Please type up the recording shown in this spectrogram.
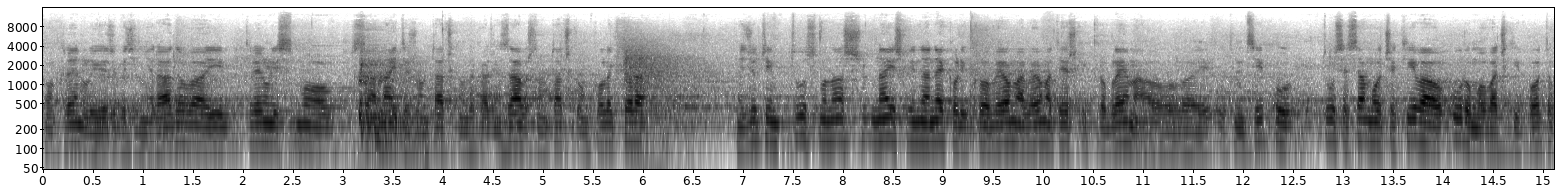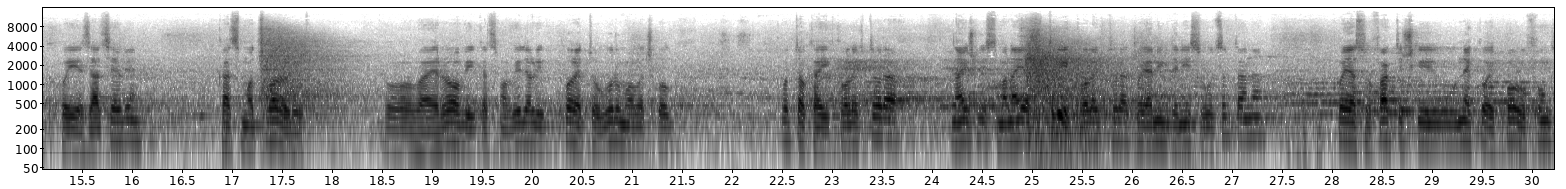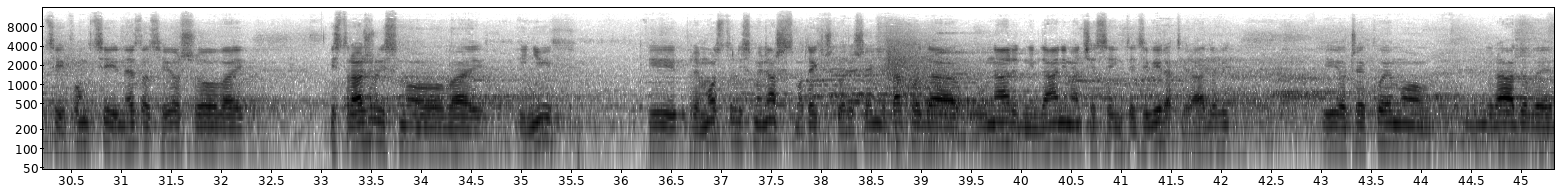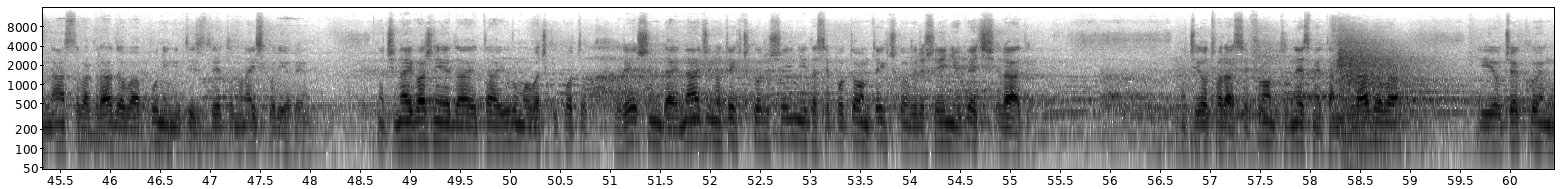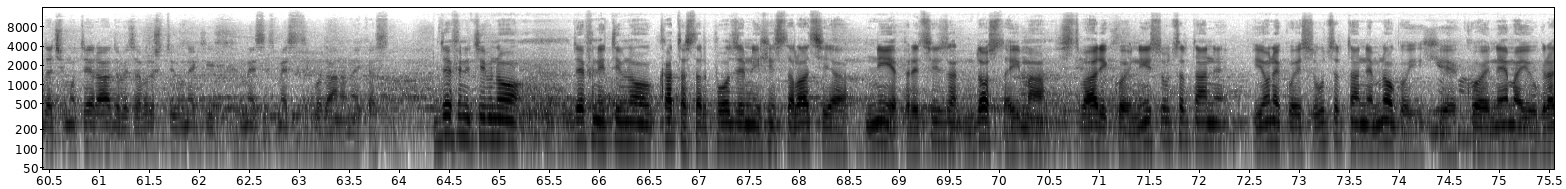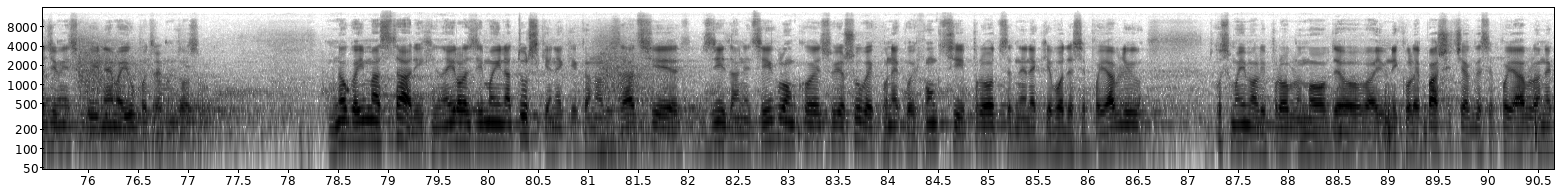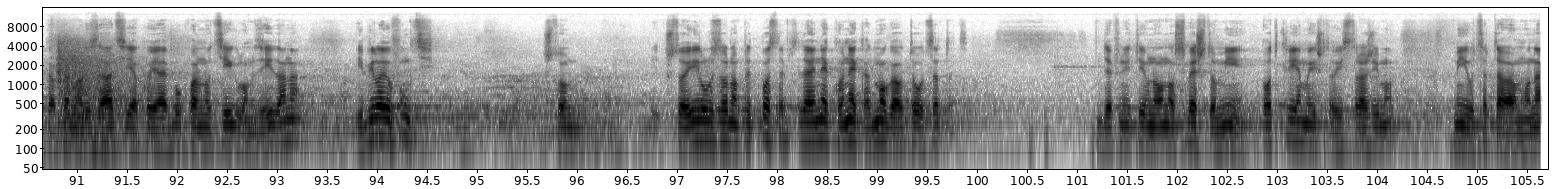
smo krenuli u izvođenje radova i krenuli smo sa najtežom tačkom, da kažem, završnom tačkom kolektora. Međutim, tu smo naš, naišli na nekoliko veoma, veoma teških problema. Ovaj, u principu, tu se samo očekivao Urumovački potok koji je zacevljen. Kad smo otvorili ovaj, rov i kad smo vidjeli, pored tog Urumovačkog potoka i kolektora, naišli smo na još tri kolektora koja nigde nisu ucrtana, koja su faktički u nekoj polufunkciji, funkciji, ne zna se još, ovaj, istražili smo ovaj, i njih i premostili smo i našli smo tehničko rješenje, tako da u narednim danima će se intenzivirati radovi i očekujemo radove, nastavak radova punim intenzitetom u najskorije vreme. Znači, najvažnije je da je taj Urumovački potok rešen, da je nađeno tehničko rješenje i da se po tom tehničkom rješenju već radi. Znači, otvara se front nesmetanih radova i očekujem da ćemo te radove završiti u nekih mjesec, mjesec i po dana najkasnije. Definitivno, definitivno katastar podzemnih instalacija nije precizan. Dosta ima stvari koje nisu ucrtane i one koje su ucrtane, mnogo ih je koje nemaju građevinsku i nemaju upotrebnu dozvolu. Mnogo ima starih i nailazimo i na turske neke kanalizacije zidane ciglom koje su još uvek u nekoj funkciji, procedne neke vode se pojavljuju. Tu smo imali problem ovde ovaj, u Nikole Pašića gde se pojavila neka kanalizacija koja je bukvalno ciglom zidana i bila je u funkciji. Što, što je iluzorno pretpostaviti da je neko nekad mogao to ucrtati. Definitivno ono sve što mi otkrijemo i što istražimo, mi ucrtavamo.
